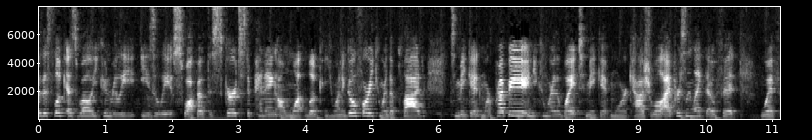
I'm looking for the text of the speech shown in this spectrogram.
For this look as well, you can really easily swap out the skirts depending on what look you want to go for. You can wear the plaid to make it more preppy and you can wear the white to make it more casual. I personally like the outfit with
